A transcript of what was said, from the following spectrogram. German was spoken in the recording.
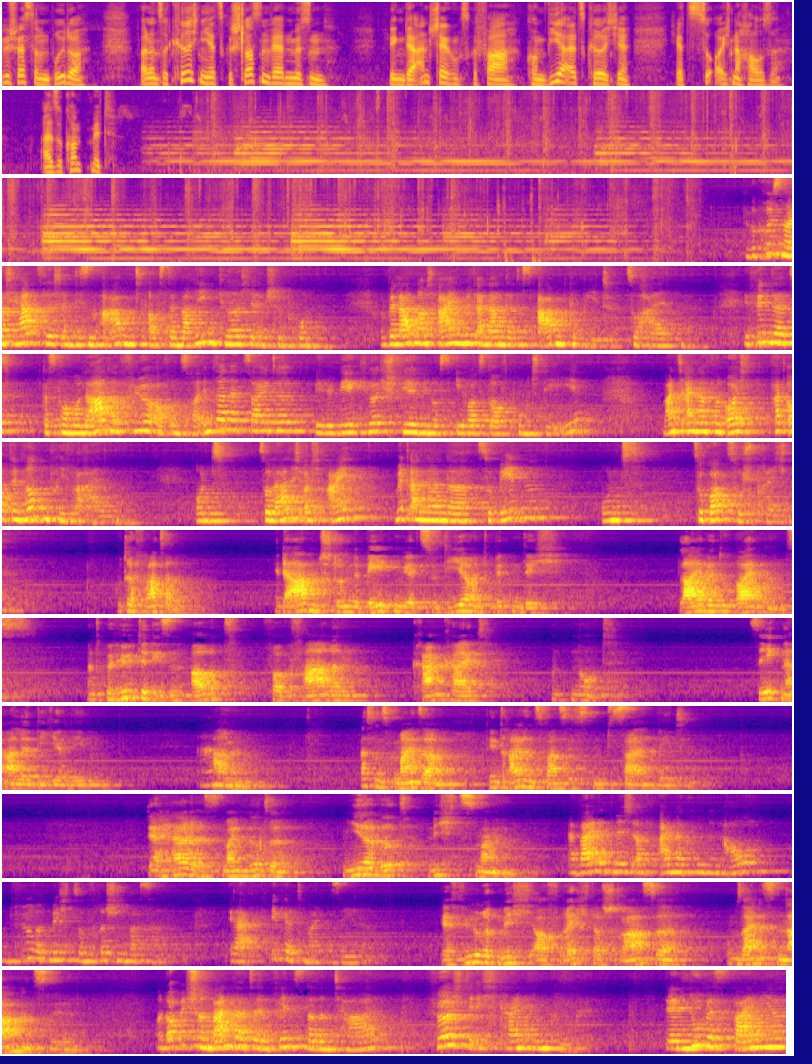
Liebe Schwestern und Brüder, weil unsere Kirchen jetzt geschlossen werden müssen, wegen der Ansteckungsgefahr, kommen wir als Kirche jetzt zu euch nach Hause. Also kommt mit. Wir begrüßen euch herzlich an diesem Abend aus der Marienkirche in Schönbrunn. Und wir laden euch ein, miteinander das Abendgebet zu halten. Ihr findet das Formular dafür auf unserer Internetseite www.kirchspiel-ebersdorf.de. Manch einer von euch hat auch den Hirtenbrief erhalten. Und so lade ich euch ein, miteinander zu beten und zu Gott zu sprechen. Guter Vater, in der Abendstunde beten wir zu dir und bitten dich, bleibe du bei uns und behüte diesen Ort vor Gefahren, Krankheit und Not. Segne alle, die hier leben. Amen. Amen. Lass uns gemeinsam den 23. Psalm beten. Der Herr ist mein Hirte, mir wird nichts mangeln. Er weidet mich auf einer grünen Aue und führet mich zum frischen Wasser. Er erquicket meine Seele. Er führet mich auf rechter Straße um seines Namens willen. Und ob ich schon wanderte im finsteren Tal, fürchte ich kein Unglück denn du bist bei mir,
